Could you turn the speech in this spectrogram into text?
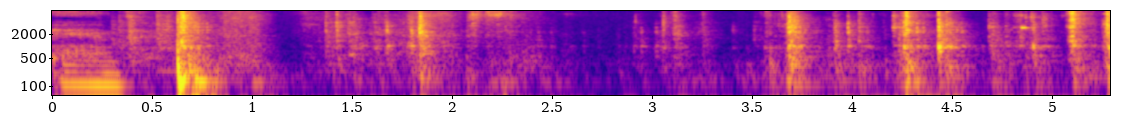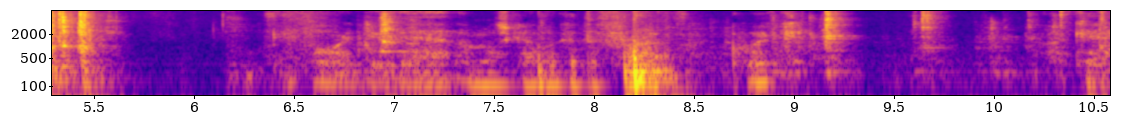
And before I do that, I'm just gonna look at the front quick. Okay.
